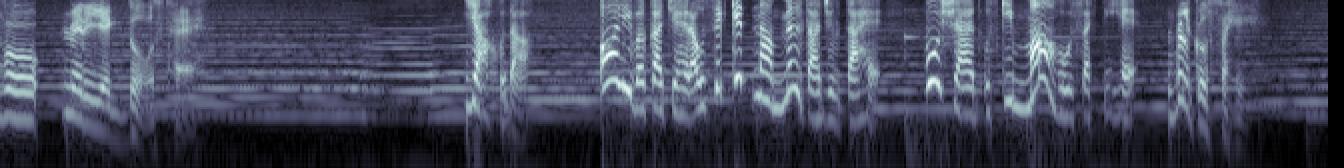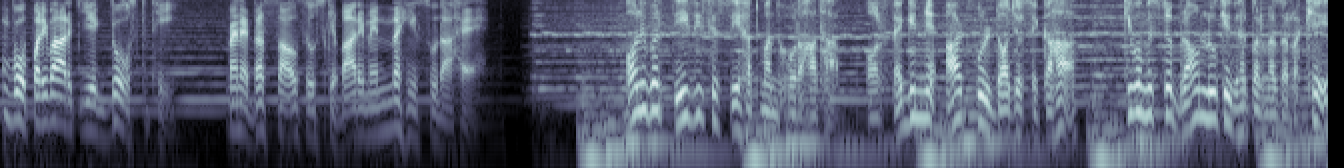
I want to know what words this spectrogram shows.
वो मेरी एक दोस्त है। या खुदा ओलिवर का चेहरा उससे कितना मिलता जुलता है। वो शायद उसकी माँ हो सकती है। बिल्कुल सही। वो परिवार की एक दोस्त थी। मैंने दस साल से उसके बारे में नहीं सुना है। ओलिवर तेज़ी से सेहतमंद हो रहा था और फेगिन ने आर्टफुल डॉजर से कहा कि वो मिस्टर ब्राउनलो के घर पर नज़र रखे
